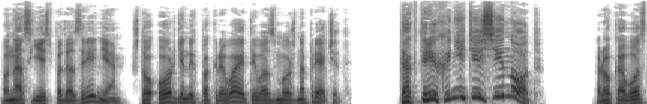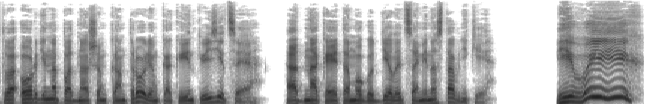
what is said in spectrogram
У нас есть подозрение, что орден их покрывает и, возможно, прячет. Так тряхните синод. Руководство ордена под нашим контролем, как и инквизиция. Однако это могут делать сами наставники. И вы их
